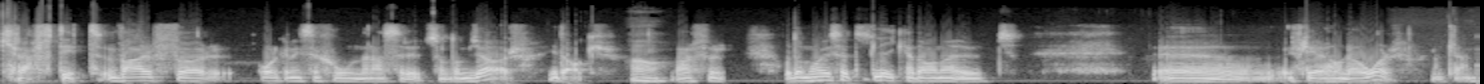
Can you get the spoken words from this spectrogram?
kraftigt varför organisationerna ser ut som de gör idag. Ja. Varför? Och de har ju sett likadana ut eh, i flera hundra år egentligen.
